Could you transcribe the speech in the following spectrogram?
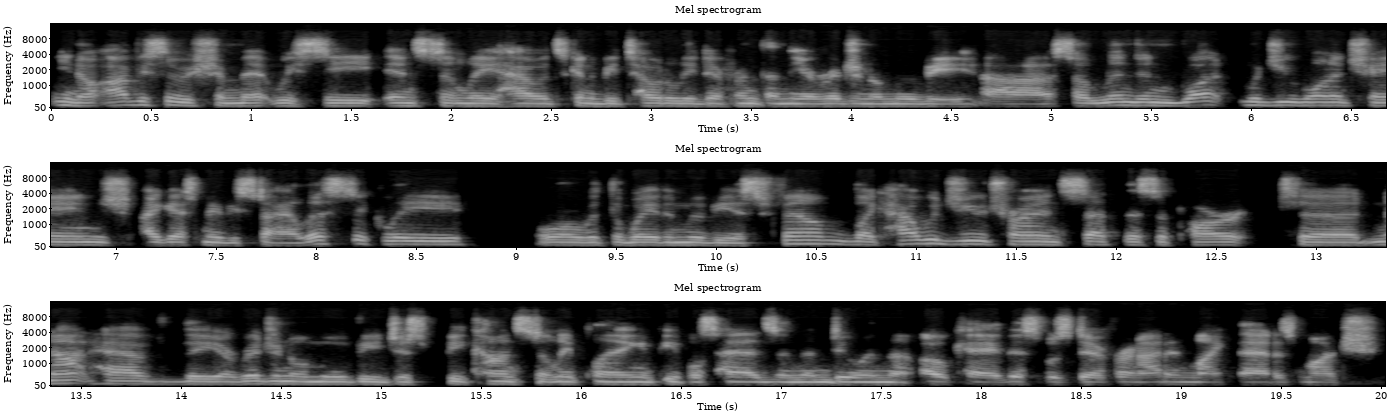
you know, obviously with Shamit, we see instantly how it's going to be totally different than the original movie. Uh, so, Lyndon, what would you want to change? I guess maybe stylistically or with the way the movie is filmed. Like, how would you try and set this apart to not have the original movie just be constantly playing in people's heads and then doing the okay, this was different. I didn't like that as much.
